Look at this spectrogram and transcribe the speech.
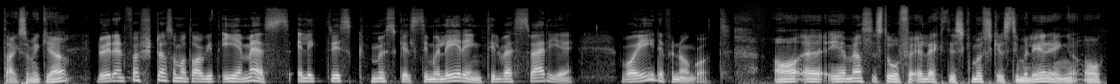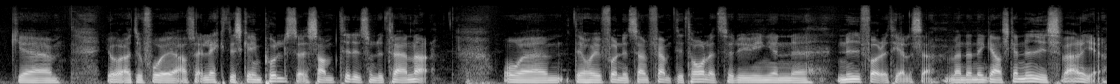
Tack så mycket. Du är den första som har tagit EMS, elektrisk muskelstimulering, till Västsverige. Vad är det för något? Ja, EMS står för elektrisk muskelstimulering och eh, gör att du får alltså elektriska impulser samtidigt som du tränar. Och eh, det har ju funnits sedan 50-talet så det är ju ingen eh, ny företeelse, men den är ganska ny i Sverige.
